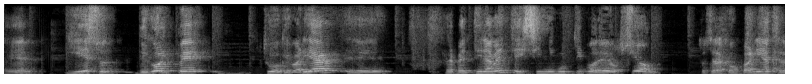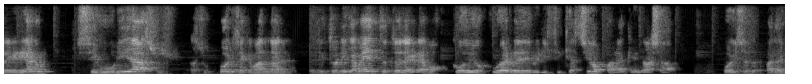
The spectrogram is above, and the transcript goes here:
¿Está bien? Y eso de golpe tuvo que variar. Eh, repentinamente y sin ningún tipo de opción. Entonces las compañías le agregaron seguridad a sus, pólizas que mandan electrónicamente, entonces le agregamos códigos QR de verificación para que no haya pólizas, para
